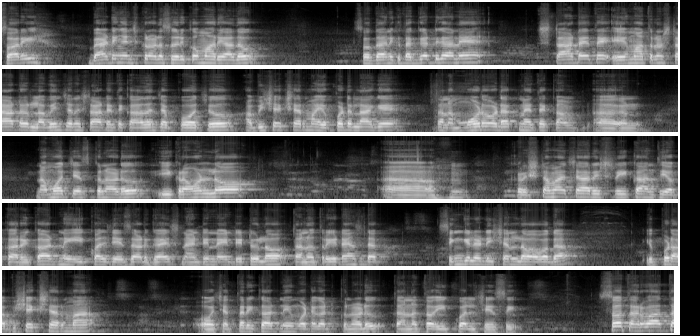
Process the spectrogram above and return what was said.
సారీ బ్యాటింగ్ ఎంచుకున్నాడు సూర్యకుమార్ యాదవ్. సో దానికి తగ్గట్టుగానే స్టార్ట్ అయితే ఏమాత్రం స్టార్ట్ లభించని స్టార్ట్ అయితే కాదని చెప్పుకోవచ్చు. అభిషేక్ శర్మ ఎప్పటిలాగే తన మూడవ డక్ని అయితే కం నమోదు చేసుకున్నాడు. ఈ క్రమంలో కృష్ణమాచారి శ్రీకాంత్ యొక్క రికార్డ్ని ఈక్వల్ చేశాడు గైస్. నైన్టీన్ నైంటీ టూలో తను త్రీ టైమ్స్ డక్ సింగిల్ ఎడిషన్లో అవగా ఇప్పుడు అభిషేక్ శర్మ ఓ చెత్త రికార్డ్ని మూటగట్టుకున్నాడు. తనతో ఈక్వల్ చేసి. సో తర్వాత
